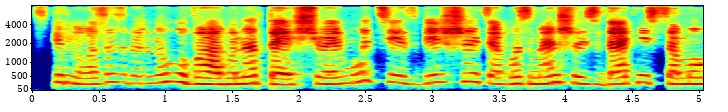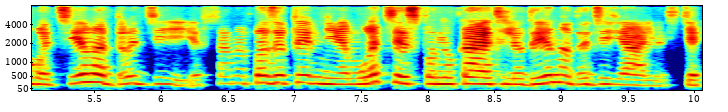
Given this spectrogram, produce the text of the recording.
Спіноза звернув увагу на те, що емоції збільшують або зменшують здатність самого тіла до дії. Саме позитивні емоції спонукають людину до діяльності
